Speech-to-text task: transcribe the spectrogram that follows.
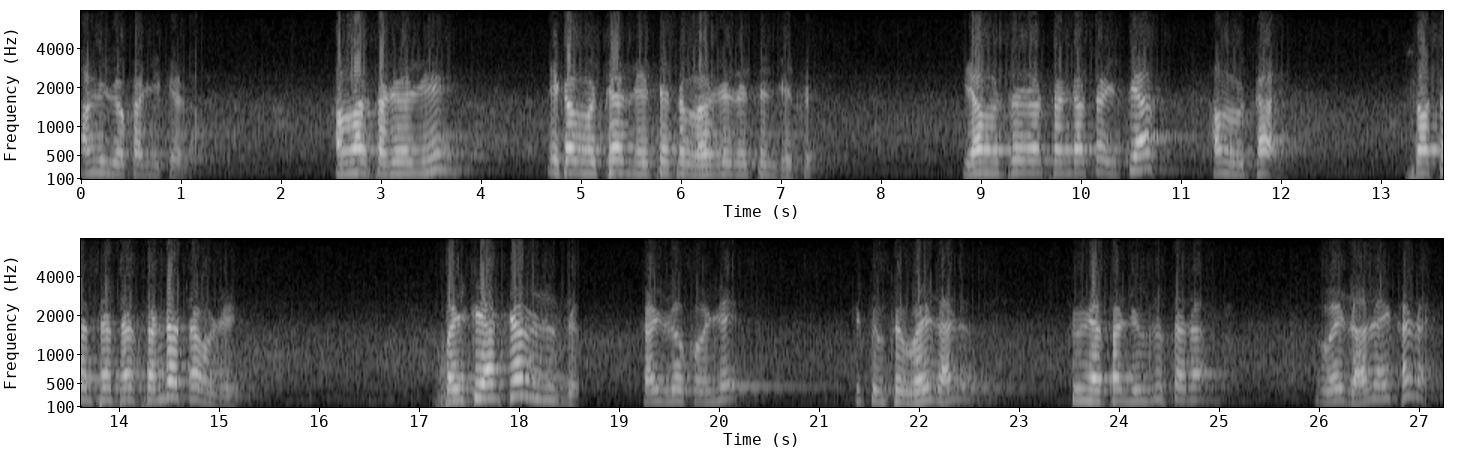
आम्ही लोकांनी केला. आम्हा सगळ्यांनी एका मोठ्या नेत्याचं मार्गदर्शन घेतलं. या मतदारसंघाचा इतिहास हा मोठा आहे. स्वातंत्र्याच्या संघर्षामध्ये म्हणजे पैकीयांच्या विरुद्ध काही लोक म्हणजे की तुमचं वय झालं तुम्ही आता निवृत्त करा वय झालं हे खरं आहे.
